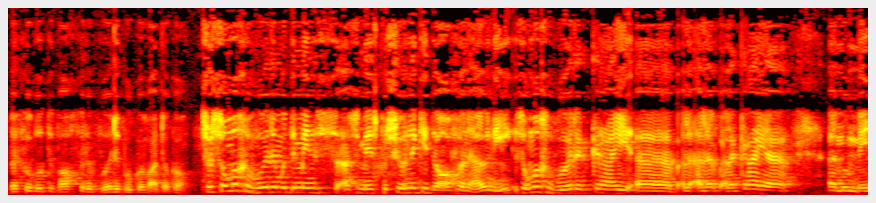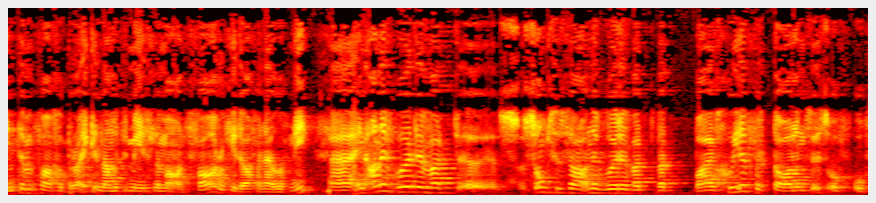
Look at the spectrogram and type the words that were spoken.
byvoorbeeld te wag vir 'n woordeboek of wat ook al. So sommige woorde moet 'n mens as 'n mens persoonlik nie daarvan hou nie. Sommige woorde kry 'n uh, hulle hulle hulle kry 'n 'n momentum van gebruik en dan moet 'n mens hulle maar aanvaar of jy daarvan hou of nie. Uh en ander woorde wat uh, soms is daar ander woorde wat wat baie goeie vertalings is of of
